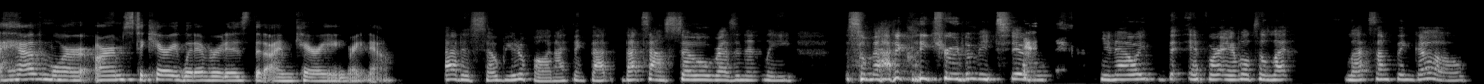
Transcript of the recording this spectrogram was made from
I have more arms to carry whatever it is that I'm carrying right now. That is so beautiful. And I think that that sounds so resonantly, somatically true to me too. you know, if we're able to let let something go,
